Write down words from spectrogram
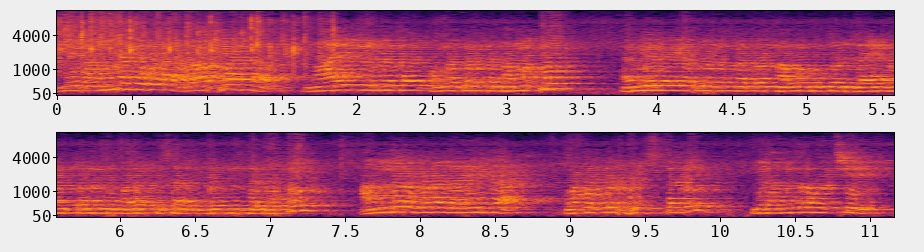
మీరందరూ కూడా రాపాక నాయకుల మీద ఉన్నటువంటి నమ్మకం ఎమ్మెల్యే గారు ఉన్నటువంటి నమ్మకంతో జాయిన్ అవుతున్నందుకు మరొకసారి అందరూ కూడా లైన్గా ఒక్కొక్కరు పిలుస్తారు. మీరు అందరూ వచ్చి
